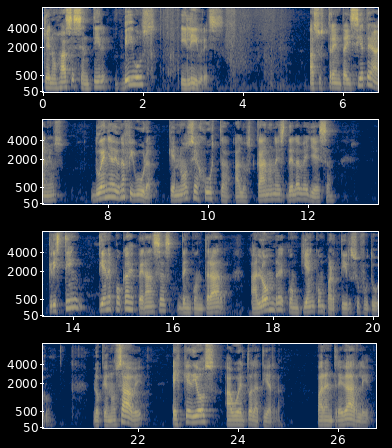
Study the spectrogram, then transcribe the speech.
que nos hace sentir vivos y libres. A sus 37 años, dueña de una figura que no se ajusta a los cánones de la belleza, Christine tiene pocas esperanzas de encontrar al hombre con quien compartir su futuro. Lo que no sabe es que Dios ha vuelto a la tierra para entregarle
